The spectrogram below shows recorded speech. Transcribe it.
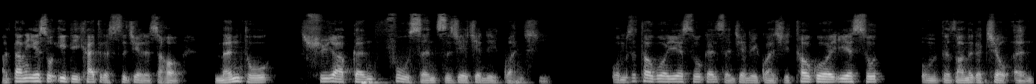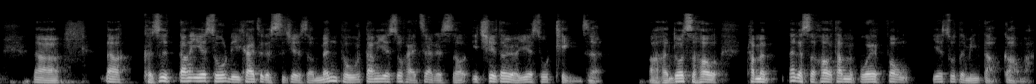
啊，当耶稣一离开这个世界的时候，门徒需要跟父神直接建立关系。我们是透过耶稣跟神建立关系，透过耶稣，我们得到那个救恩。那那可是当耶稣离开这个世界的时候，门徒当耶稣还在的时候，一切都有耶稣挺着啊。很多时候，他们那个时候他们不会奉耶稣的名祷告嘛。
